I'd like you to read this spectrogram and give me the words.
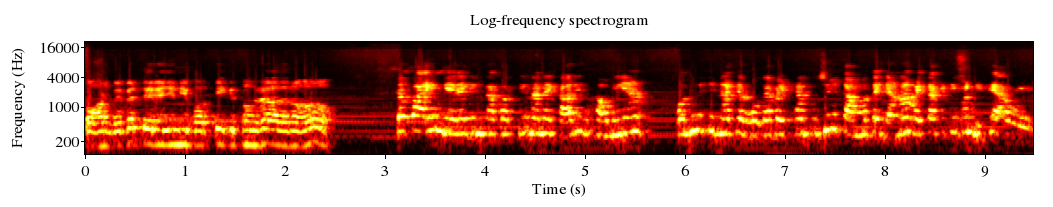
ਉਹ ਹੁਣ ਬੇਬੇ ਤੇਰੇ ਜਿੰਨੀ ਫੁਰਤੀ ਕਿੱਥੋਂ ਦਿਖਾ ਦੇਣਾ ਉਹ? ਤੇ ਭਾਈ ਮੇਰੇ ਜਿੰਨਾ ਫਰਕੀ ਉਹਨਾਂ ਨੇ ਕਾਹਦੀ ਦਿਖਾਉਣੀ ਆ? ਉਹਨੂੰ ਵੀ ਕਿੰਨਾ ਚਿਰ ਹੋ ਗਿਆ ਬੈਠਿਆਂ ਤੁਸੀਂ ਵੀ ਕੰਮ ਤੇ ਜਾਣਾ ਹੈ ਤੱਕ ਟਿਫਨ ਨਹੀਂ ਤਿਆਰ ਹੋਏ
